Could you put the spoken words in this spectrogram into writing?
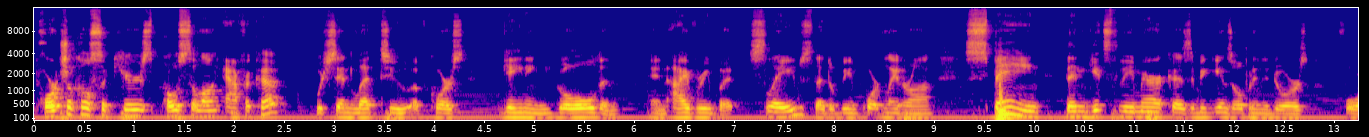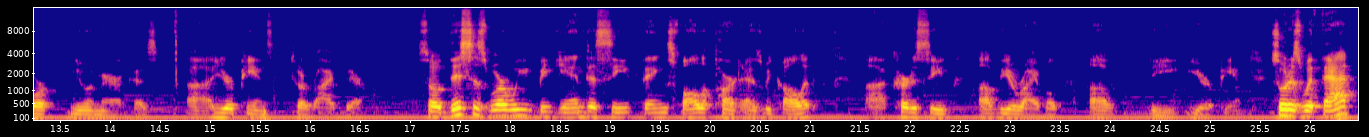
Portugal secures posts along Africa, which then led to, of course, gaining gold and, and ivory, but slaves. That'll be important later on. Spain then gets to the Americas and begins opening the doors for new Americas, uh, Europeans to arrive there. So this is where we begin to see things fall apart, as we call it, uh, courtesy of the arrival of the European. So it is with that.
